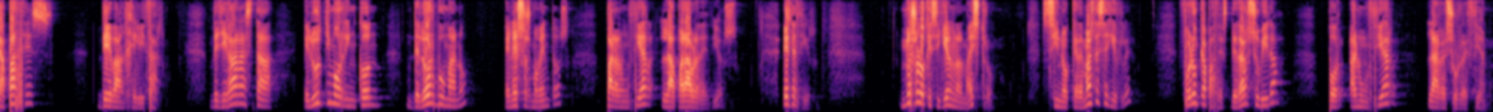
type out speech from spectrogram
capaces de evangelizar, de llegar hasta el último rincón del orbe humano en esos momentos para anunciar la palabra de Dios. Es decir, no solo que siguieron al Maestro, sino que además de seguirle, fueron capaces de dar su vida por anunciar la resurrección.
